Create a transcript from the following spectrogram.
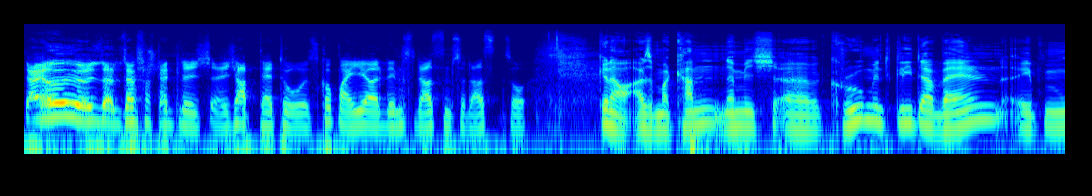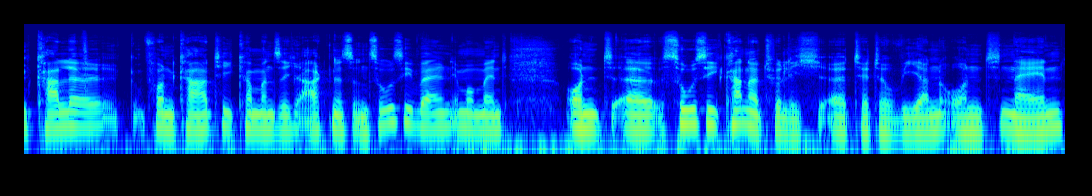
ja, ja, ja, selbstverständlich, ich hab Tattoos, guck mal hier, nimmst du das, nimmst du das, so. Genau, also man kann nämlich äh, Crewmitglieder wählen, eben Kalle von Kati kann man sich Agnes und Susi wählen im Moment und äh, Susi kann natürlich äh, tätowieren und nähen.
